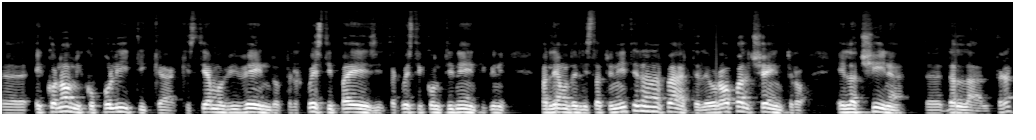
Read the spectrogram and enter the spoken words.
eh, economico-politica che stiamo vivendo tra questi paesi, tra questi continenti, quindi parliamo degli Stati Uniti da una parte, l'Europa al centro e la Cina eh, dall'altra,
